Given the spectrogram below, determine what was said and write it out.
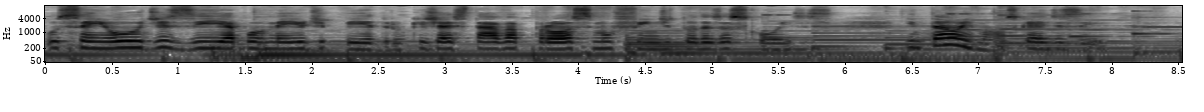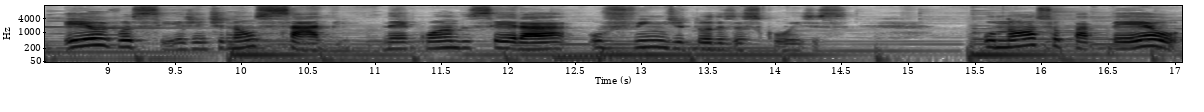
o Senhor dizia por meio de Pedro que já estava próximo o fim de todas as coisas. Então, irmãos, quer dizer, eu e você, a gente não sabe, né, quando será o fim de todas as coisas. O nosso papel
